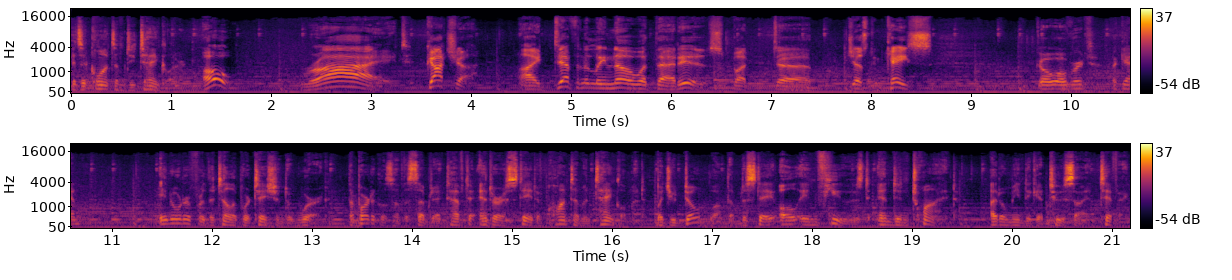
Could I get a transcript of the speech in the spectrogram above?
It's a quantum detangler. Oh, right. Gotcha. I definitely know what that is, but uh, just in case, go over it again. In order for the teleportation to work, the particles of the subject have to enter a state of quantum entanglement, but you don't want them to stay all infused and entwined. I don't mean to get too scientific.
